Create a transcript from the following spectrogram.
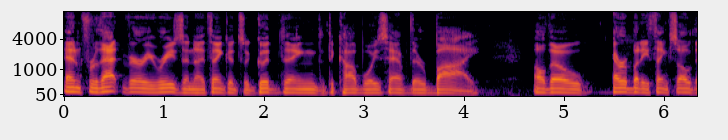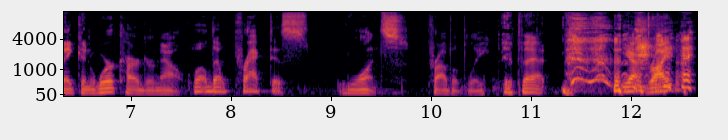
and for that very reason, I think it's a good thing that the Cowboys have their bye. Although everybody thinks, oh, they can work harder now. Well, they'll practice once probably. If that. Yeah, right.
